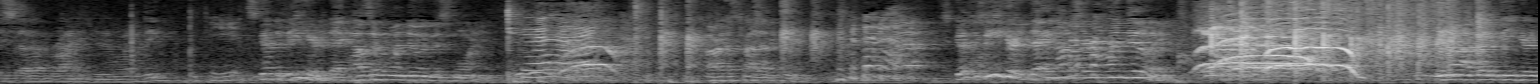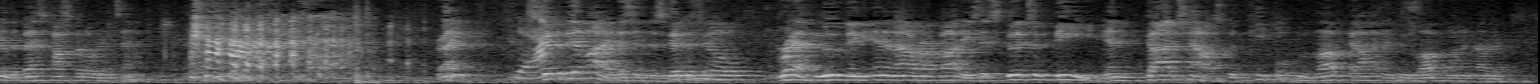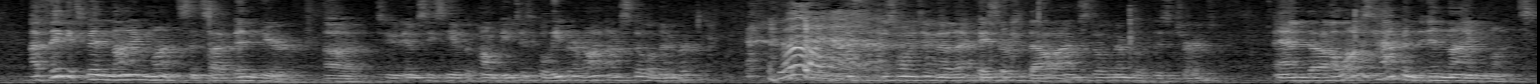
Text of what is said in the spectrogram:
get set up right. You know what I mean? Yes. It's good to be here today. How's everyone doing this morning? Good. All right, let's try that again. It's good to be here today. How's everyone doing? You know, I'd rather be here than the best hospital in town. Right? It's Yeah. good to be alive, isn't it? It's good to feel breath moving in and out of our bodies. It's good to be in God's house with people who love God and who love one another. I think it's been nine months since I've been here uh, to MCC of the Palm Beaches. Believe it or not, I'm still a member. Good. Just, just wanted you to know that in case there was a doubt. I'm still a member of this church. And uh, a lot has happened in nine months.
